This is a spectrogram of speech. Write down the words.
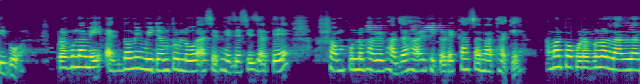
দিব। পকোড়াগুলো আমি একদমই মিডিয়াম টু লো আছে ভেজেছি যাতে সম্পূর্ণভাবে ভাজা হয়, ভিতরে কাঁচা না থাকে। আমার পকোড়াগুলো লাল লাল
